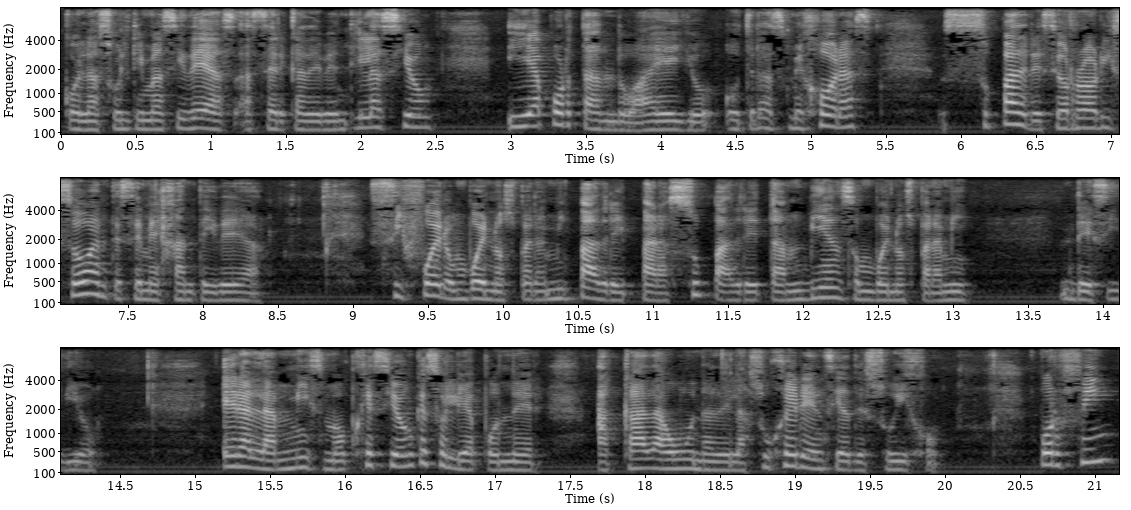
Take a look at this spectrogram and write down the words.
Con las últimas ideas acerca de ventilación y aportando a ello otras mejoras, su padre se horrorizó ante semejante idea. Si fueron buenos para mi padre y para su padre, también son buenos para mí, decidió. Era la misma objeción que solía poner a cada una de las sugerencias de su hijo. Por fin,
